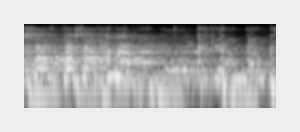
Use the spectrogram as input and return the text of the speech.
0606.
